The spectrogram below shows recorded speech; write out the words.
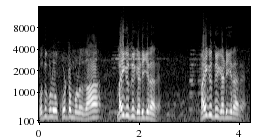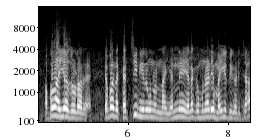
பொதுக்குழுவை கூட்டும் பொழுது தான் மைக்கு தூக்கி அடிக்கிறாரு. மைக்கு தூக்கி அடிக்கிறாரு. அப்போ தான் ஐயா சொல்கிறாரு எப்போ இந்த கட்சி நிறுவனம் நான் என்ன எனக்கு முன்னாடியே மைக்கு தூக்கி அடித்தா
